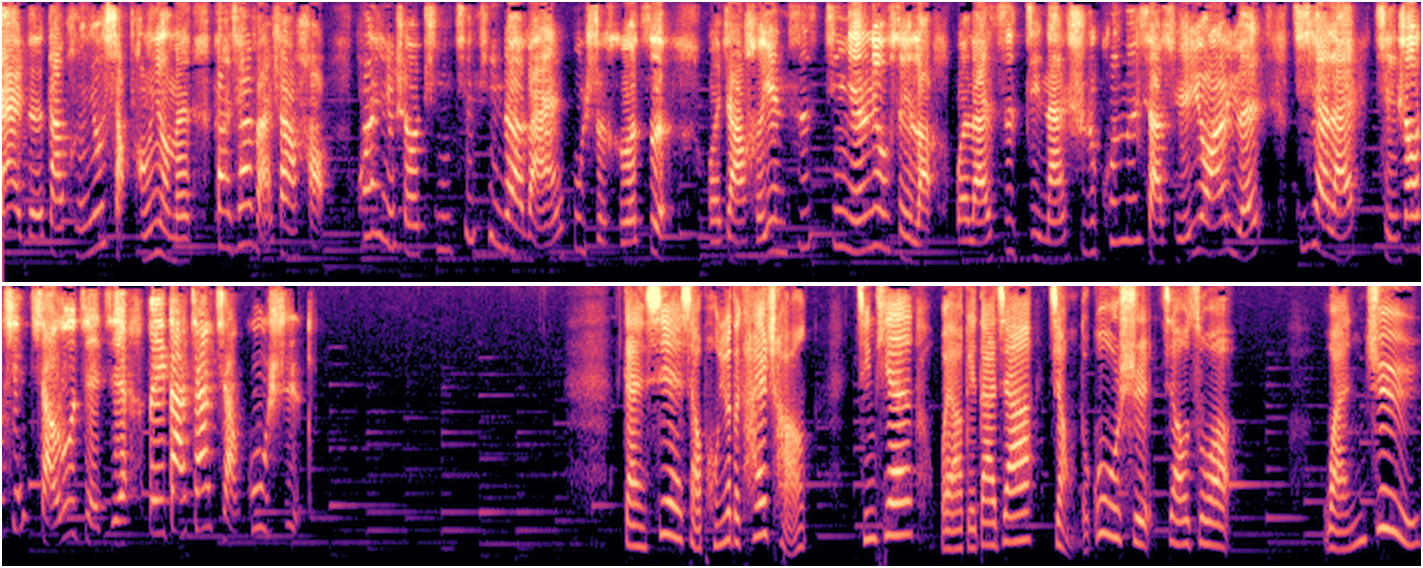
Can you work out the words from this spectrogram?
爱的，大朋友、小朋友们，大家晚上好！欢迎收听今天的晚安故事盒子。我叫何燕姿，今年六岁了，我来自济南市昆仑小学幼儿园。接下来，请收听小鹿姐姐为大家讲故事。感谢小朋友的开场。今天我要给大家讲的故事叫做《玩具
